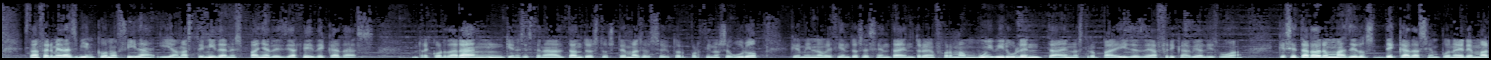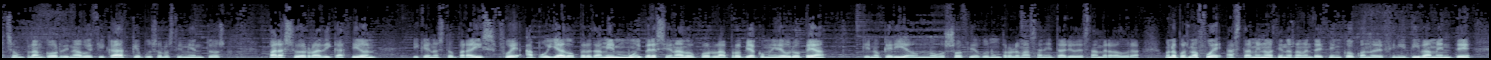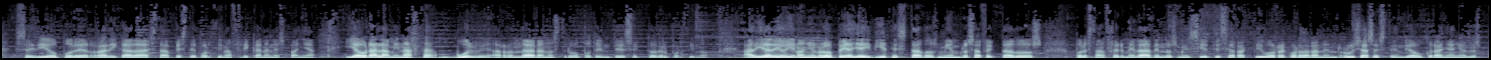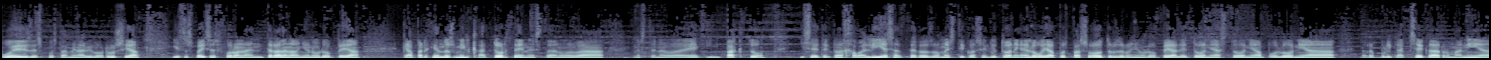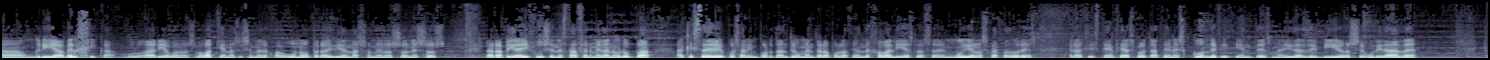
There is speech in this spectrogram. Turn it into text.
Enfermedad es bien conocida y además temida en España desde hace décadas. Recordarán, quienes estén al tanto de estos temas, del sector porcino seguro, que en 1960 entró en forma muy virulenta en nuestro país desde África, vía Lisboa, que se tardaron más de dos décadas en poner en marcha un plan coordinado eficaz que puso los cimientos para su erradicación y que nuestro país fue apoyado, pero también muy presionado por la propia Comunidad Europea, que no quería un nuevo socio con un problema sanitario de esta envergadura. Bueno, pues no fue hasta 1995 cuando definitivamente se dio por erradicada esta peste porcina africana en España. Y ahora la amenaza vuelve a rondar a nuestro potente sector del porcino. A día de hoy en la Unión Europea ya hay 10 Estados miembros afectados por esta enfermedad. En 2007 se reactivó, recordarán, en Rusia, se extendió a Ucrania años después, después también a Bielorrusia, y estos países fueron la entrada en la Unión Europea que apareció en 2014 en esta nueva en este nuevo eh, impacto y se detectó en jabalíes, en cerdos domésticos en Lituania, y luego ya pues pasó a otros de la Unión Europea, Letonia, Estonia, Polonia, la República Checa, Rumanía, Hungría, Bélgica, Bulgaria, bueno, Eslovaquia, no sé si me dejo alguno, pero hay 10 más o menos son esos. La rápida difusión de esta enfermedad en Europa, ¿a qué se debe? Pues al importante aumento de la población de jabalíes, lo saben muy bien los cazadores, en la existencia de explotaciones con deficientes medidas de bioseguridad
